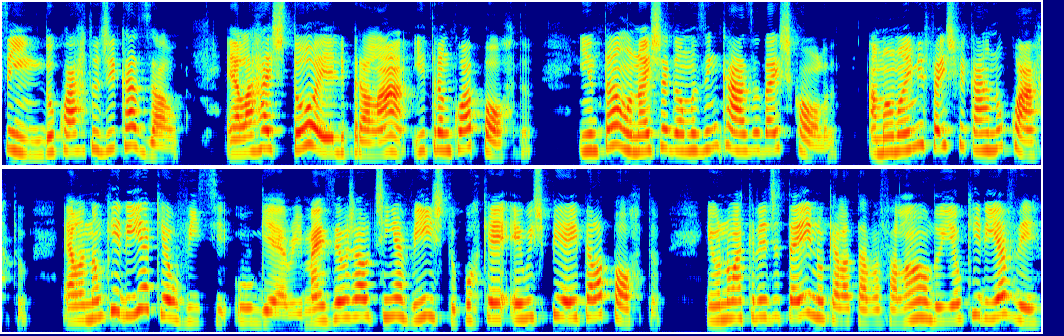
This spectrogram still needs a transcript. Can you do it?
Sim, do quarto de casal. Ela arrastou ele para lá e trancou a porta. Então nós chegamos em casa da escola. A mamãe me fez ficar no quarto. Ela não queria que eu visse o Gary, mas eu já o tinha visto porque eu espiei pela porta. Eu não acreditei no que ela estava falando e eu queria ver.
